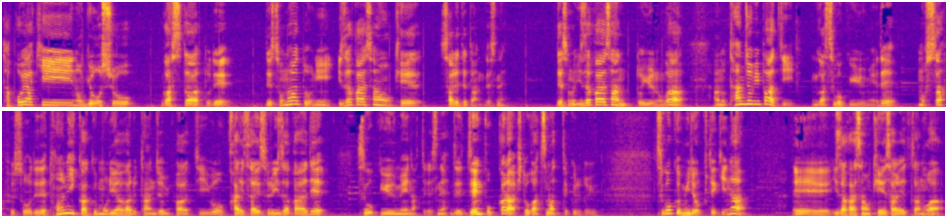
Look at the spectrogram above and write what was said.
たこ焼きの行商がスタートででその後に居酒屋さんを経営されてたんですね。でその居酒屋さんというのがあの誕生日パーティーがすごく有名でもうスタッフ総出でとにかく盛り上がる誕生日パーティーを開催する居酒屋ですごく有名になってですね。で全国から人が集まってくるというすごく魅力的な、えー、居酒屋さんを経営されてたのは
